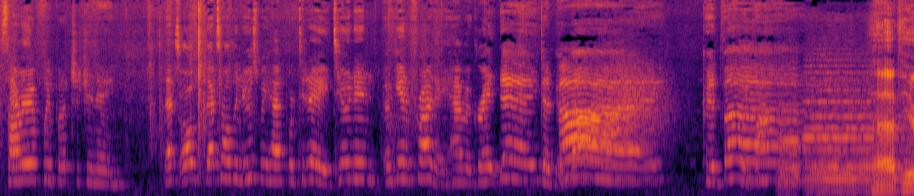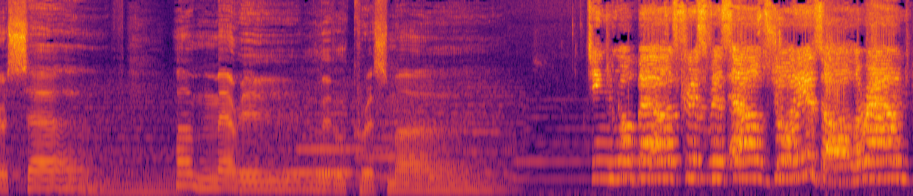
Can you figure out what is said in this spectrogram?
Sorry if we butchered your name. That's all that's all the news we have for today. Tune in again Friday. Have a great day. Goodbye. Goodbye. Have yourself a merry little Christmas. Jingle bells, Christmas elves, joy is all around.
